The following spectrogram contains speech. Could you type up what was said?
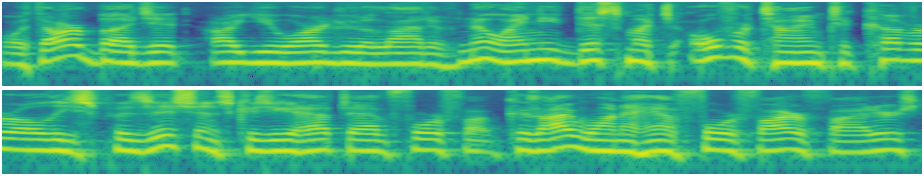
With our budget, are you argue a lot of no. I need this much overtime to cover all these positions because you have to have four. Because I want to have four firefighters,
